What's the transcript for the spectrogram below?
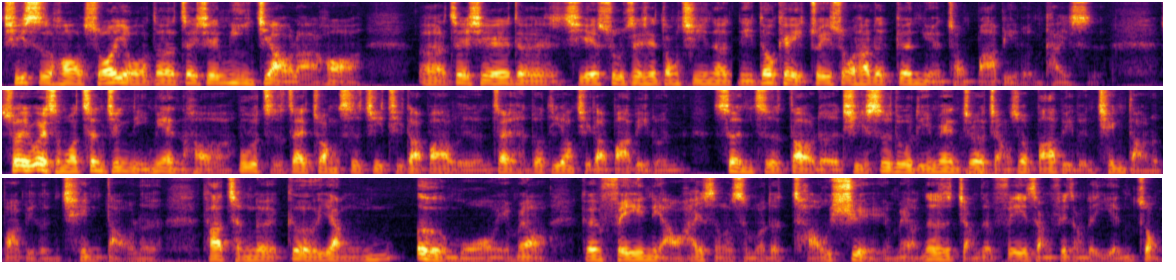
其实哈，所有的这些密教啦哈，呃，这些的结束这些东西呢，你都可以追溯它的根源，从巴比伦开始。所以为什么圣经里面哈，不止在创世纪提到巴比伦，在很多地方提到巴比伦，甚至到了启示录里面就讲说巴比伦倾倒了，巴比伦倾倒了，它成了各样恶魔，有没有？跟飞鸟还是什么什么的巢穴，有没有？那是讲的非常非常的严重。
